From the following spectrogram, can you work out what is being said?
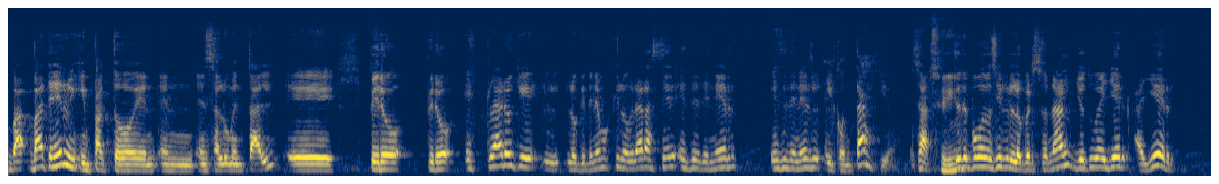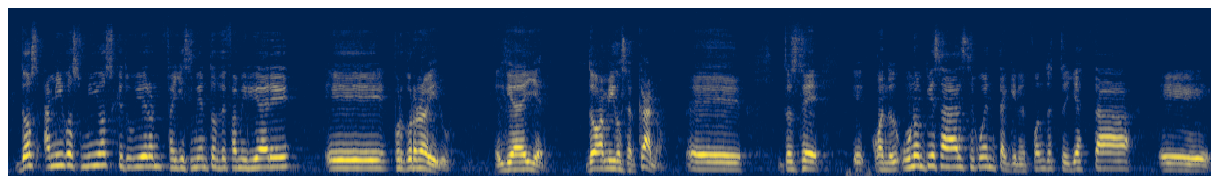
va, a tener un impacto en, salud mental, pero, pero es claro que lo que tenemos que lograr hacer es detener, es detener el contagio. O sea, Sí. yo te puedo decir en lo personal, yo tuve ayer, ayer dos amigos míos que tuvieron fallecimientos de familiares eh, por coronavirus, el día de ayer, dos amigos cercanos. Eh, entonces, eh, cuando uno empieza a darse cuenta que en el fondo esto ya está eh,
